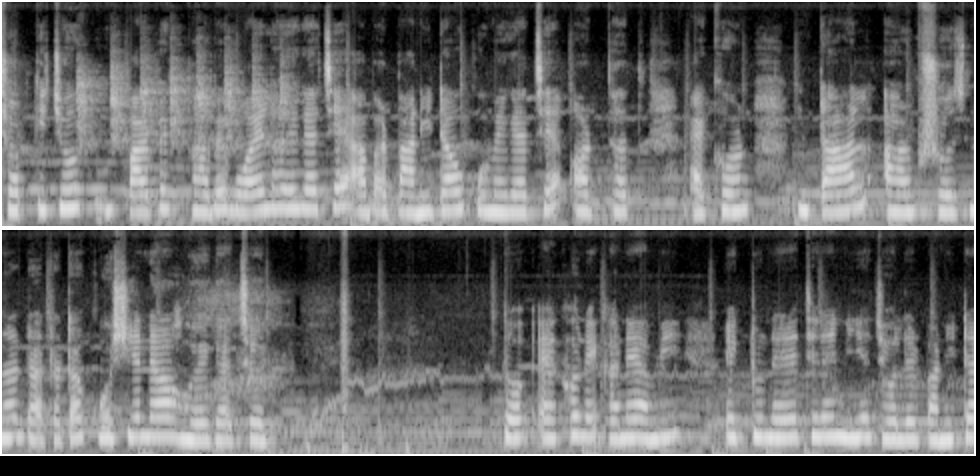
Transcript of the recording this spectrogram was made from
সব কিছু পারফেক্টভাবে বয়েল হয়ে গেছে, আবার পানিটাও কমে গেছে। অর্থাৎ এখন ডাল আর সজনার ডাটাটা কষিয়ে নেওয়া হয়ে গেছে। তো এখন এখানে আমি একটু নেড়ে চেড়ে নিয়ে ঝোলের পানিটা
